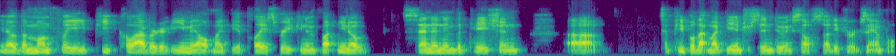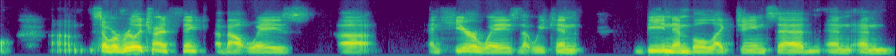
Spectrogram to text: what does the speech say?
you know, the monthly PETE collaborative email, it might be a place where you can invite, you know, send an invitation uh, to people that might be interested in doing self-study, for example. Um, so we're really trying to think about ways uh, and hear ways that we can be nimble, like Jane said, and and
